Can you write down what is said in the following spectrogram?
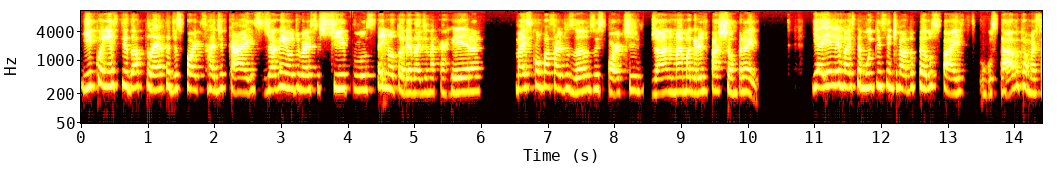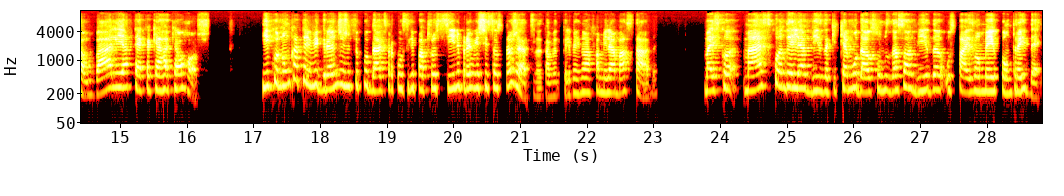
e conhecido atleta de esportes radicais, já ganhou diversos títulos, tem notoriedade na carreira, mas com o passar dos anos o esporte já não é uma grande paixão para ele. E aí ele vai ser muito incentivado pelos pais, o Gustavo, que é o Marcelo Vale, e a Teca, que é a Raquel Rocha. Rico nunca teve grandes dificuldades para conseguir patrocínio para investir seus projetos, né? Tá vendo que ele vem de uma família abastada. Mas, mas quando ele avisa que quer mudar os rumos da sua vida, os pais vão meio contra a ideia.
